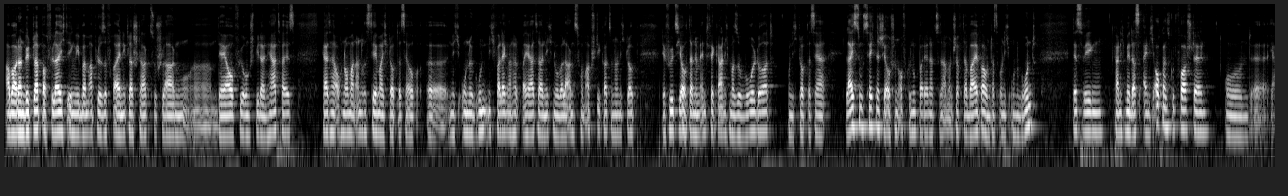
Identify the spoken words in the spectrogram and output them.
aber dann wird Gladbach vielleicht irgendwie beim ablösefreien Niklas Stark zuschlagen, äh, der ja auch Führungsspieler in Hertha ist. Hertha auch nochmal ein anderes Thema. Ich glaube, dass er auch äh, nicht ohne Grund nicht verlängert hat bei Hertha, nicht nur weil er Angst vorm Abstieg hat, sondern ich glaube, der fühlt sich auch dann im Endeffekt gar nicht mal so wohl dort. Und ich glaube, dass er leistungstechnisch ja auch schon oft genug bei der Nationalmannschaft dabei war und das auch nicht ohne Grund. Deswegen kann ich mir das eigentlich auch ganz gut vorstellen. Und äh, ja,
